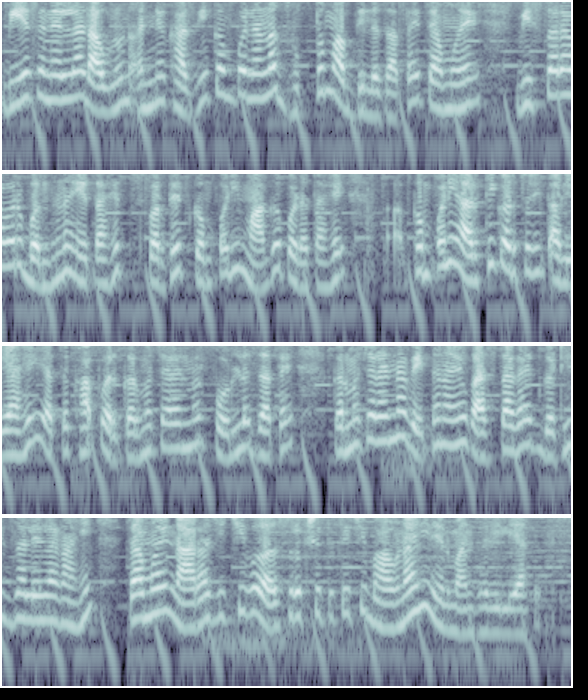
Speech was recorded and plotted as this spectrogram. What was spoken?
बीएसएनएलला डावलून अन्य खासगी कंपन्यांना झुकतं माप दिलं जात आहे. त्यामुळे विस्तारावर बंधनं येत आहेत. स्पर्धेत कंपनी मागं पडत आहे. कंपनी आर्थिक अडचणीत आली आहे. याचं खापर कर्मचाऱ्यांवर फोडलं जात आहे. कर्मचाऱ्यांना वेतन आयोग आजतागायत गठीत झालेला नाही. त्यामुळे नाराजीची व असुरक्षिततेची भावनाही निर्माण झालेली आहे.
